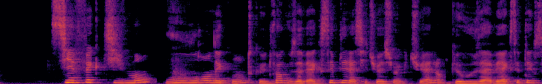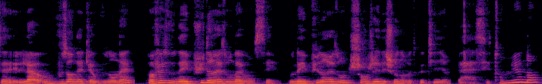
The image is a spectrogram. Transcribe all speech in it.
Si effectivement vous vous rendez compte qu'une fois que vous avez accepté la situation actuelle, que vous avez accepté que là où vous en êtes là où vous en êtes, en fait vous n'avez plus de raison d'avancer, vous n'avez plus de raison de changer des choses dans votre quotidien. Bah c'est tant mieux non?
